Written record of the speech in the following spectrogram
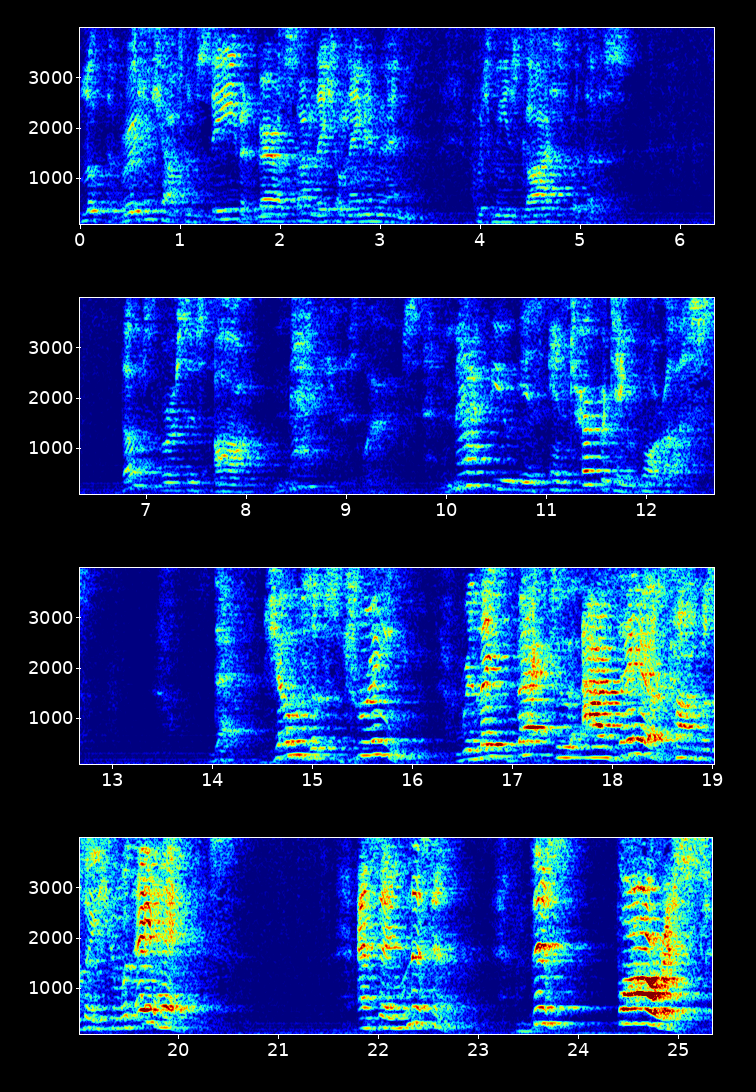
Look, the virgin shall conceive and bear a son, they shall name him Emmanuel, which means God is with us. Those verses are Matthew's words. Matthew is interpreting for us that Joseph's dream relates back to Isaiah's conversation with Ahaz and saying, Listen, this forest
